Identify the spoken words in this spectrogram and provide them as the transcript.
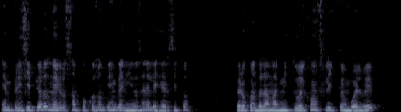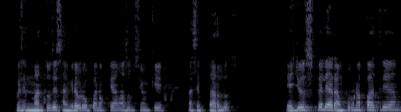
En principio los negros tampoco son bienvenidos en el ejército, pero cuando la magnitud del conflicto envuelve pues en mantos de sangre a Europa no queda más opción que aceptarlos. Ellos pelearán por una patria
